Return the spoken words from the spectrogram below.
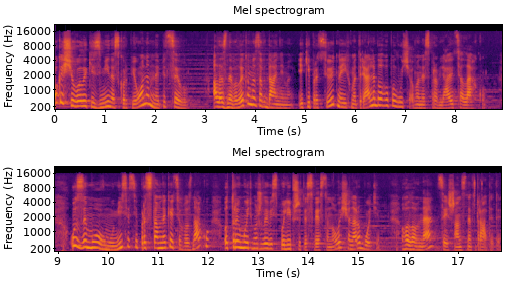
Поки що великі зміни скорпіонам не під силу. Але з невеликими завданнями, які працюють на їх матеріальне благополуччя, вони справляються легко. У зимовому місяці представники цього знаку отримують можливість поліпшити своє становище на роботі. Головне цей шанс не втратити.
